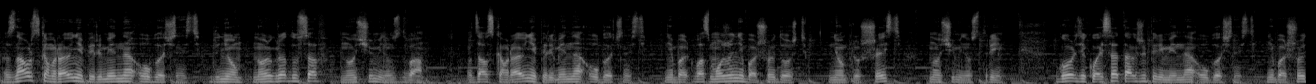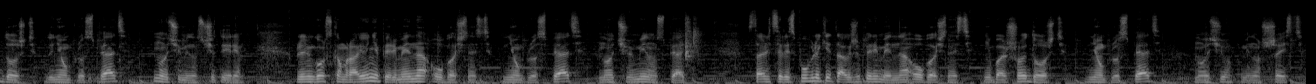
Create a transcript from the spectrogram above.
В Знаурском районе переменная облачность. Днем 0 градусов, ночью минус 2. В Залском районе переменная облачность. Небо... Возможен небольшой дождь. Днем плюс 6, ночью минус 3. В городе Куайса также переменная облачность. Небольшой дождь. Днем плюс 5, ночью минус 4. В Ленгорском районе переменная облачность. Днем плюс 5, ночью минус 5. В столице республики также переменная облачность. Небольшой дождь. Днем плюс 5, ночью минус 6.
